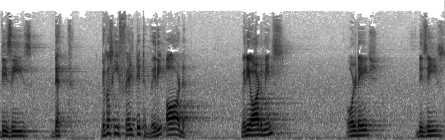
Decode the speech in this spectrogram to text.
disease, death, because he felt it very odd. Very odd means old age, disease,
